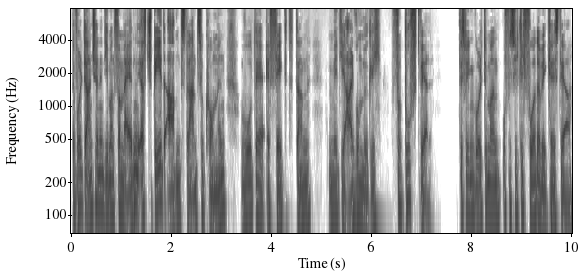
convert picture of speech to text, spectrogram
Da wollte anscheinend jemand vermeiden, erst spät abends dran zu kommen, wo der Effekt dann medial womöglich verpufft wäre. Deswegen wollte man offensichtlich vor der WKSDA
